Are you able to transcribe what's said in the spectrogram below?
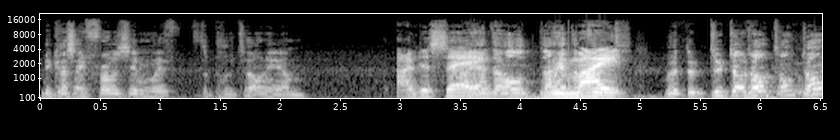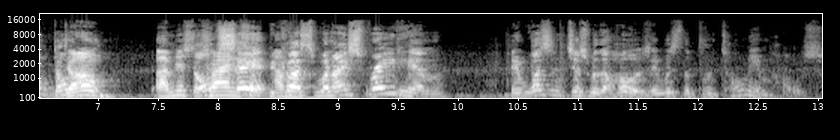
because I froze him with the plutonium. I'm just I saying had the whole. I we had the might But don't don't don't don't don't don't. I'm just don't trying say to it because when I sprayed him, it wasn't just with a hose. It was the plutonium hose.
